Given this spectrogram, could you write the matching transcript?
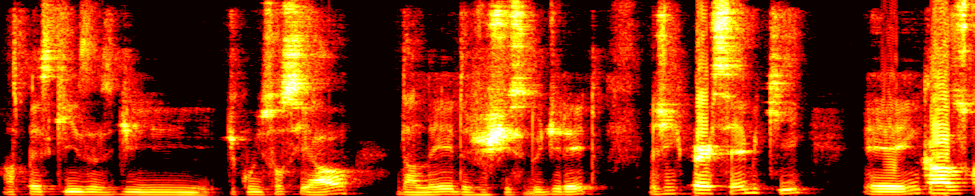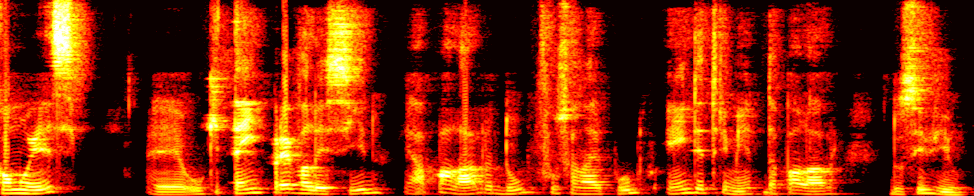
às pesquisas de, de cunho social, da lei, da justiça e do direito, a gente percebe que é, em casos como esse, é, o que tem prevalecido é a palavra do funcionário público em detrimento da palavra do civil.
